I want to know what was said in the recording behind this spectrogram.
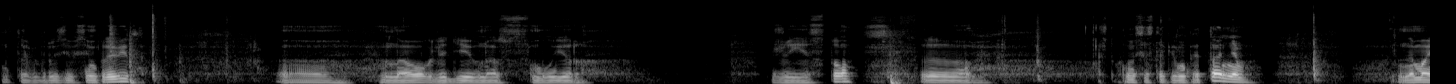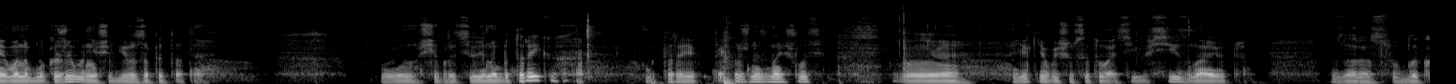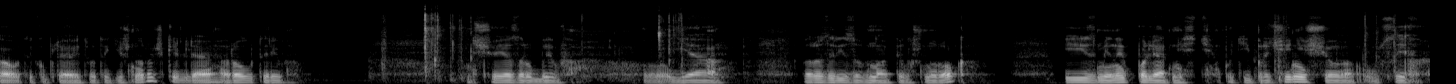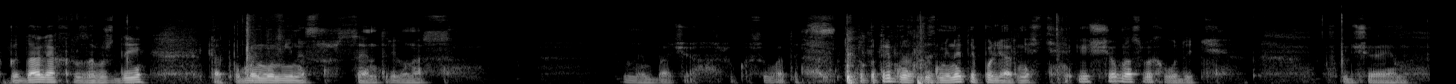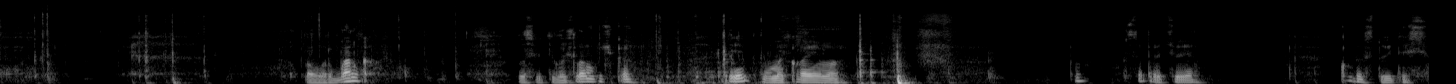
Так, друзі, всім привіт. Е, На огляді у нас Муїр GE100. Е, Штовхнувся з таким питанням. Немає в мене блока живлення, щоб його запитати. Він ще працює на батарейках. Батарейок також не знайшлось. Е, Як я вийшов з ситуації? Всі знають. Зараз в блекаути купляють отакі шнурочки для роутерів. Що я зробив? Я розрізав напіл шнурок і змінив полярність по тій причині, що у цих педалях завжди, так, по-моєму, мінус в центрі у нас. Не бачу сфокусувати. Тобто потрібно змінити полярність. І що в нас виходить? Включаємо пауербанк. Засвітилась лампочка. І вмикаємо. Все працює. Користуйтесь.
